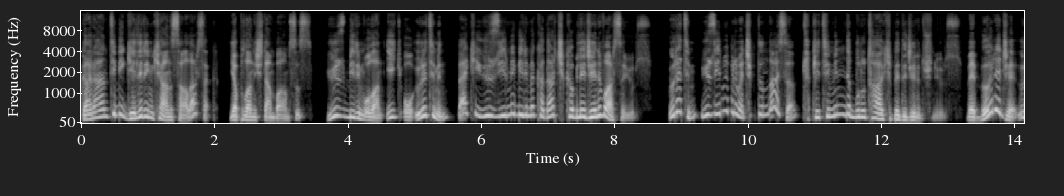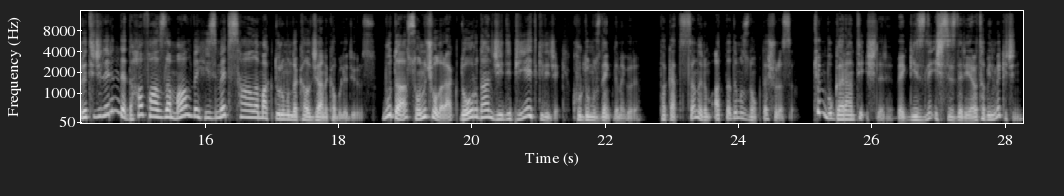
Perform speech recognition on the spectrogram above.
garanti bir gelir imkanı sağlarsak yapılan işten bağımsız 100 birim olan ilk o üretimin belki 120 birime kadar çıkabileceğini varsayıyoruz. Üretim 120 birime çıktığındaysa tüketimin de bunu takip edeceğini düşünüyoruz. Ve böylece üreticilerin de daha fazla mal ve hizmet sağlamak durumunda kalacağını kabul ediyoruz. Bu da sonuç olarak doğrudan GDP'yi etkileyecek kurduğumuz denkleme göre. Fakat sanırım atladığımız nokta şurası. Tüm bu garanti işleri ve gizli işsizleri yaratabilmek için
